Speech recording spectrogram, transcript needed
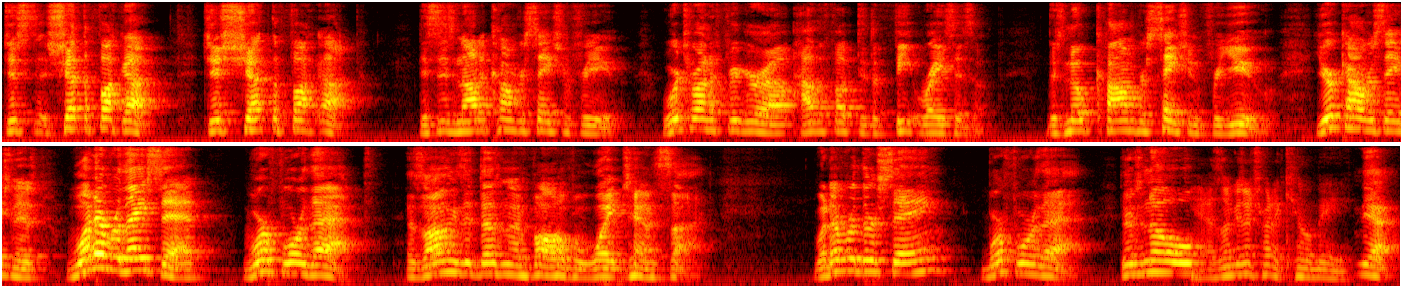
just shut the fuck up. Just shut the fuck up. This is not a conversation for you. We're trying to figure out how the fuck to defeat racism. There's no conversation for you. Your conversation is whatever they said, we're for that. As long as it doesn't involve a white genocide. Whatever they're saying, we're for that. There's no Yeah, as long as they're trying to kill me. yeah,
